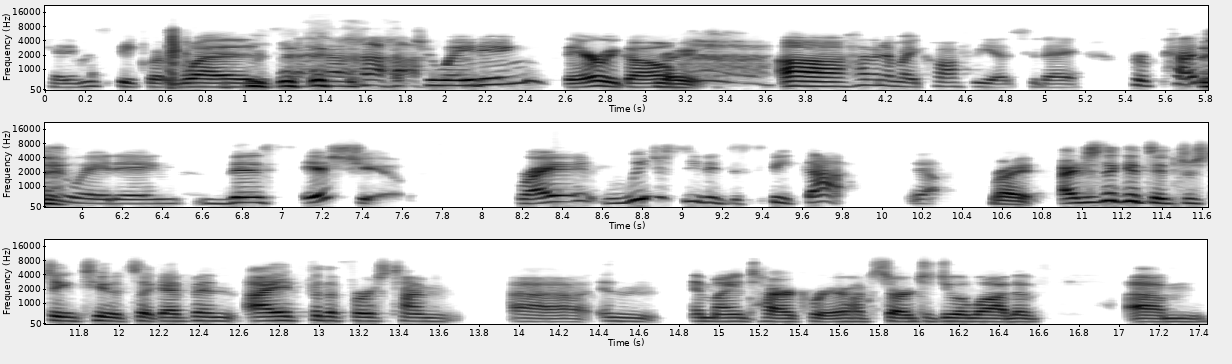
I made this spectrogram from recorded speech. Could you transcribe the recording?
can't even speak. But was perpetuating. There we go. Right. Uh, haven't had my coffee yet today. Perpetuating this issue, right? We just needed to speak up. Yeah. Right. I just think it's interesting too. It's like I've been I for the first time uh, in in my entire career have started to do a lot of um,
